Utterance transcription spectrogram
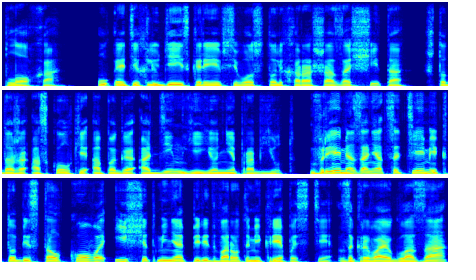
Плохо. У этих людей, скорее всего, столь хороша защита, что даже осколки АПГ-1 ее не пробьют. Время заняться теми, кто бестолково ищет меня перед воротами крепости. Закрываю глаза,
